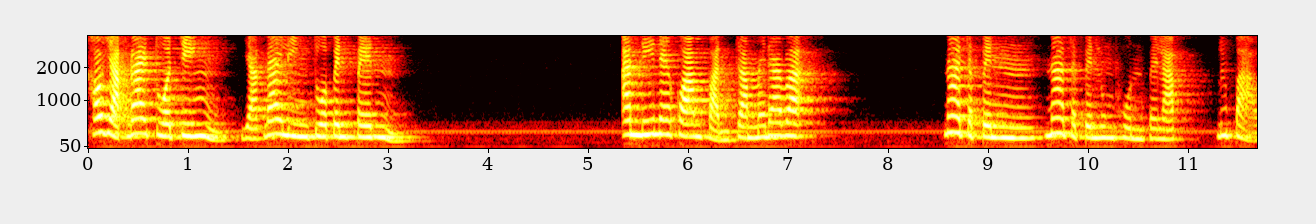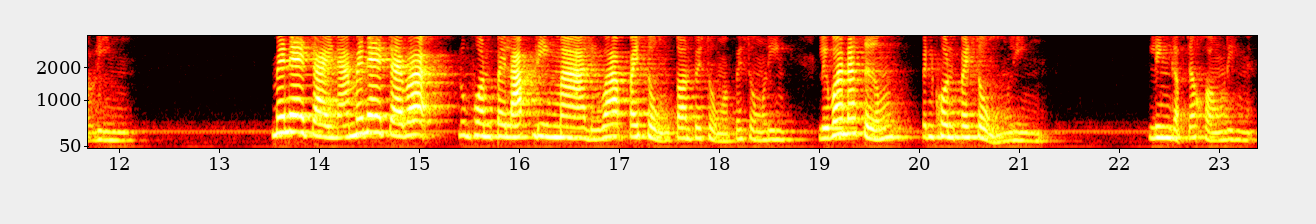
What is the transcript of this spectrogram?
เขาอยากได้ตัวจริง อยากได้ลิงตัวเป็นๆอันนี้ในความฝันจำไม่ได้ว่า น่าจะเป็นน่าจะเป็นลุงพลไปรับหรือเปล่าลิง ไม่แน่ใจนะ ไม่แน่ใจว่าลุงพลไปรับลิงมาหรือว่าไปส่งตอนไปส่งไปส่งลิง หรือว่าน้าเสริมเป็นคนไปส่งลิง ลิงกับเจ้าของลิงนะ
